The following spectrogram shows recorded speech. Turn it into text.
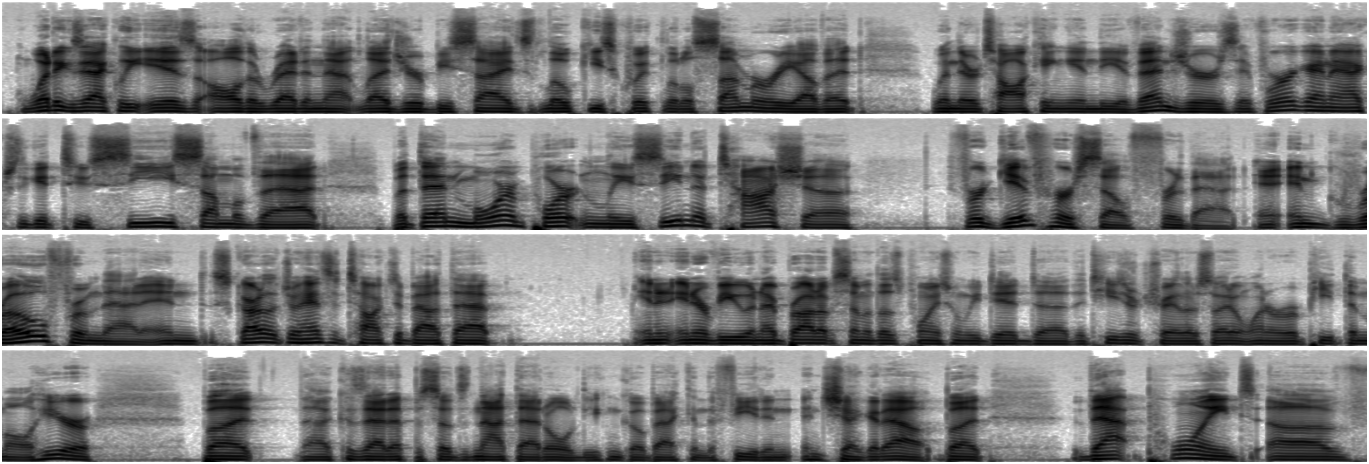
what exactly is all the red in that ledger besides Loki's quick little summary of it when they're talking in the Avengers, if we're going to actually get to see some of that, but then more importantly, see Natasha forgive herself for that and, and grow from that. And Scarlett Johansson talked about that in an interview, and I brought up some of those points when we did uh, the teaser trailer, so I don't want to repeat them all here. But because uh, that episode's not that old, you can go back in the feed and, and check it out. But that point of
